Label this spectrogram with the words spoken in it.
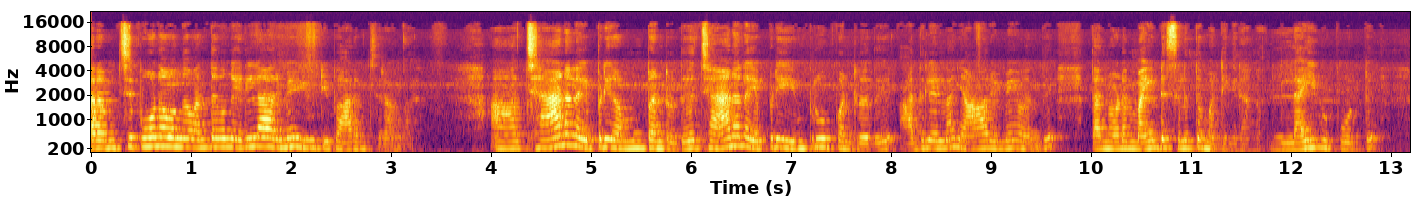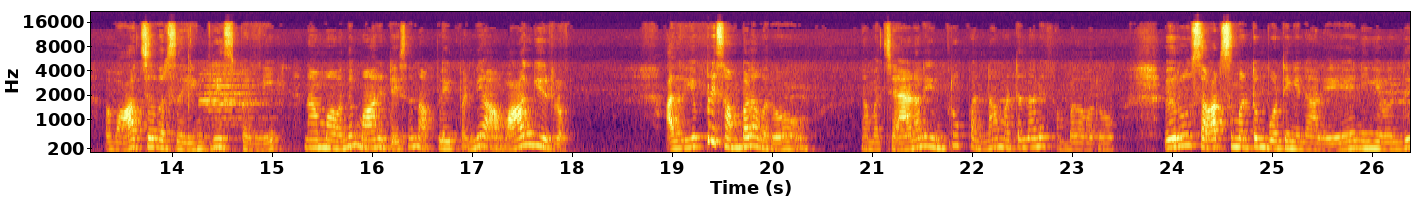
ஆரம்பித்து போனவங்க வந்தவங்க எல்லாருமே யூடியூப் ஆரம்பிச்சிடுறாங்க சேனலை எப்படி ரன் பண்ணுறது சேனலை எப்படி இம்ப்ரூவ் பண்ணுறது அதிலெல்லாம் யாருமே வந்து தன்னோட மைண்டை செலுத்த மாட்டேங்கிறாங்க. லைவ் போட்டு வாட்ச் ஹவர்ஸை இன்க்ரீஸ் பண்ணி நம்ம வந்து மானிட்டைசன் அப்ளை பண்ணி வாங்கிடுறோம். அதில் எப்படி சம்பளம் வரும்? நம்ம சேனலை இம்ப்ரூவ் பண்ணால் மட்டும்தானே சம்பளம் வரும். வெறும் ஷார்ட்ஸ் மட்டும் போட்டிங்கனாலே நீங்கள் வந்து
